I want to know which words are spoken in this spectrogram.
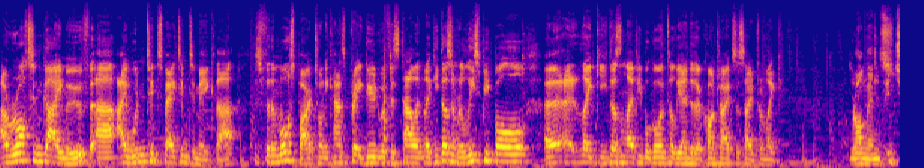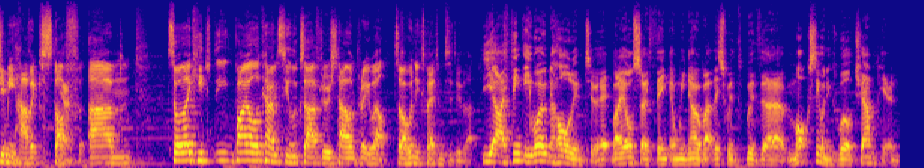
a rotten guy move. Uh, I wouldn't expect him to make that. Because for the most part, Tony Khan's pretty good with his talent. Like he doesn't release people. Uh, uh, like he doesn't let people go until the end of their contracts, aside from like Wrong ends. Jimmy Havoc stuff. Um, so like he, he, by all accounts, he looks after his talent pretty well. So I wouldn't expect him to do that. Yeah, I think he won't hold him to it, but I also think, and we know about this with with uh, when he was world champion.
